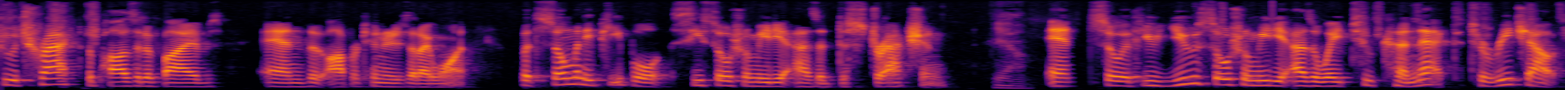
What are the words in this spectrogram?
to attract the positive vibes and the opportunities that I want. But so many people see social media as a distraction. Yeah. And so if you use social media as a way to connect, to reach out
